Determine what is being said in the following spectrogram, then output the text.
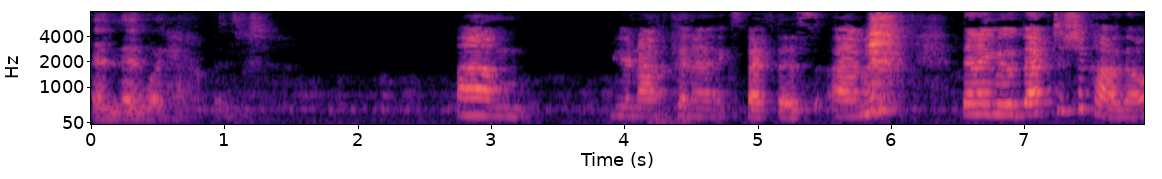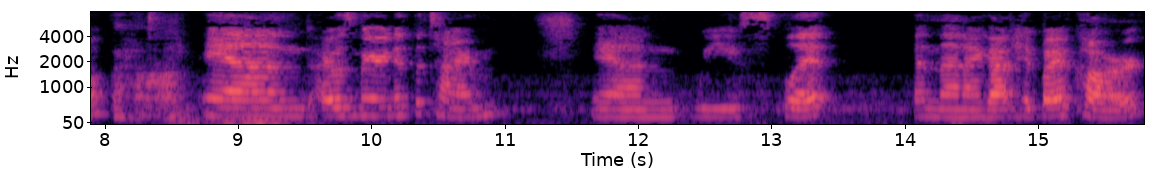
and then what happened? Um, you're not gonna expect this. Um, then I moved back to Chicago, Uh huh. and I was married at the time, and we split. And then I got hit by a car.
